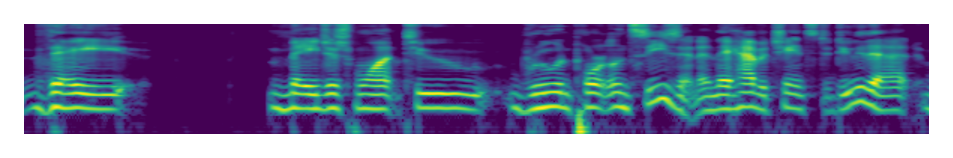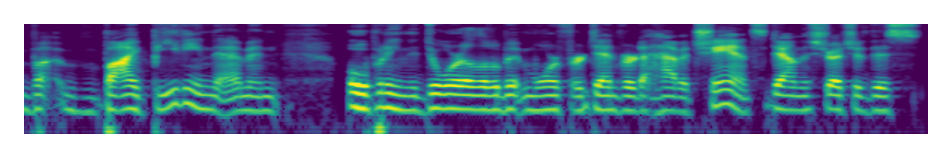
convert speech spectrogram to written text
they may just want to ruin Portland's season, and they have a chance to do that by, beating them and opening the door a little bit more for Denver to have a chance down the stretch of this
